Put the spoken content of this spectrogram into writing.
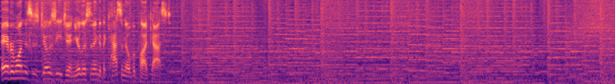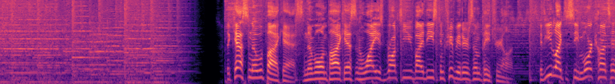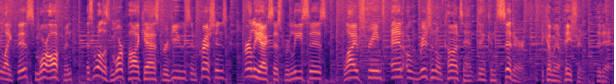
Hey everyone, this is Joe Zija, and you're listening to the Kasanova Podcast. The Kasanova Podcast, the number one podcast in Hawaii, is brought to you by these contributors on Patreon. If you'd like to see more content like this more often, as well as more podcast reviews, impressions, early access releases, live streams, and original content, then consider becoming a patron today.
